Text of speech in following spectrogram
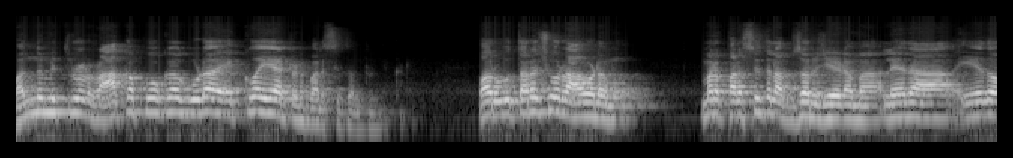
బంధుమిత్రులు రాకపోక కూడా ఎక్కువ అయ్యేటువంటి పరిస్థితి ఉంటుంది ఇక్కడ. వారు తరచూ రావడము మన పరిస్థితులు అబ్జర్వ్ చేయడమా లేదా ఏదో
